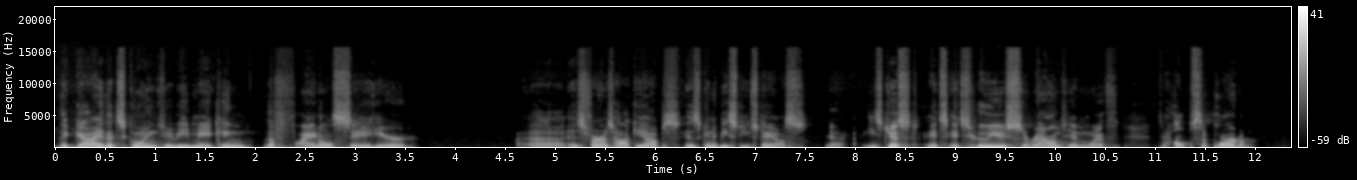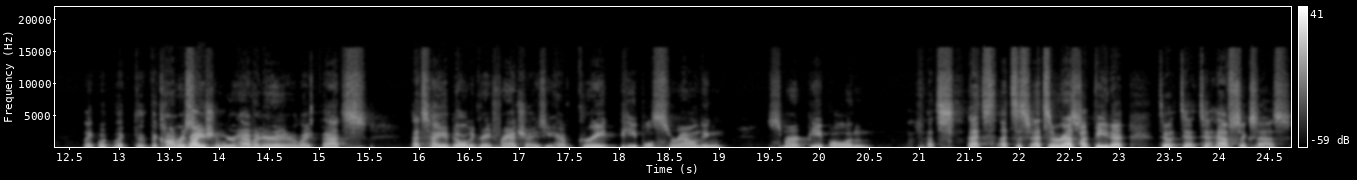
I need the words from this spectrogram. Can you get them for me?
the guy that's going to be making the final say here, uh, as far as hockey ops, is going to be Steve Staios. Yeah. He's just it's it's who you surround him with to help support him. Like what like the, the conversation we were having earlier, like that's that's how you build a great franchise. You have great people surrounding smart people, and that's that's that's a, that's a recipe to to to, to have success.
